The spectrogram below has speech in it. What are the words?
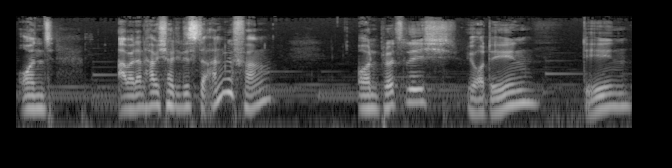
Und aber dann habe ich halt die Liste angefangen und plötzlich, ja, den, den,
